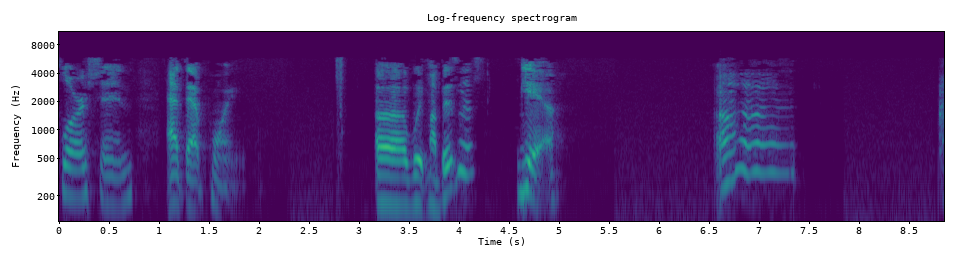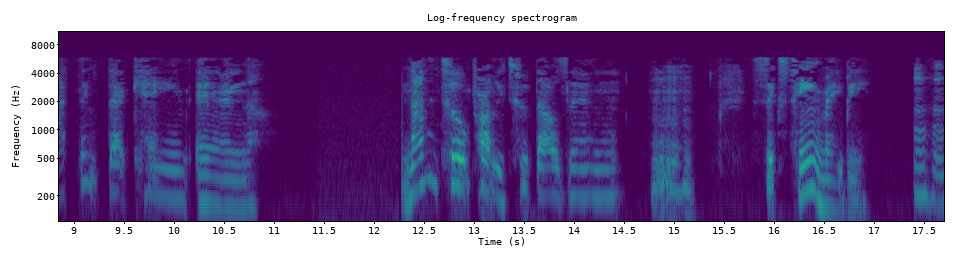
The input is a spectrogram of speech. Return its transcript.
flourishing at that point? Uh, with my business, Yeah. Uh, I think that came in not until probably 2016, maybe. hmm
